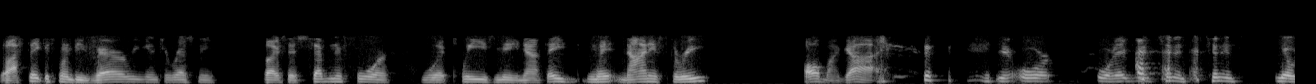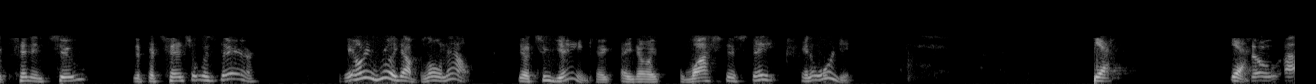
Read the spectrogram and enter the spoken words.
So I think it's going to be very interesting. But I said seven and four would please me. Now if they went nine and three, oh my God. you know, or or they went ten and ten and you know ten and two, the potential was there. They only really got blown out, you know, two games. You know, Washington State and Oregon. Yeah. Yeah. So, uh,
